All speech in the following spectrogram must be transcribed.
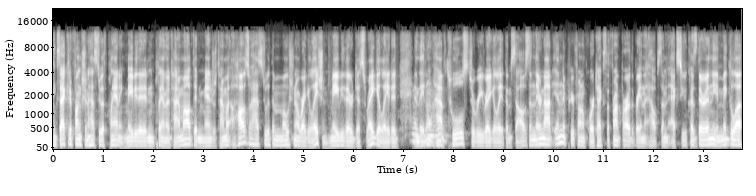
executive function has to do with planning. Maybe they didn't plan their time well, didn't manage their time well. It also has to do with emotional regulation. Maybe they're dysregulated and mm-hmm. they don't have mm-hmm. tools to re-regulate themselves, and they're not in the prefrontal cortex, the front part of the brain that helps them to execute, because they're in the amygdala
